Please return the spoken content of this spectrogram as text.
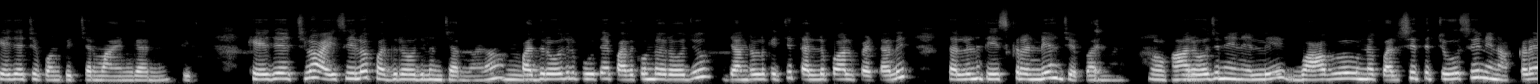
కేజీహెచ్ పంపించారు మా ఆయన గారిని తీసి కేజీహెచ్లో ఐసీలో పది రోజులు ఉంచారు మేడం. పది రోజులు పూర్తయి పదకొండో రోజు జనరల్కి ఇచ్చి తల్లి పాలు పెట్టాలి తల్లిని తీసుకురండి అని చెప్పారు మేడం. ఆ రోజు నేను వెళ్ళి బాబు ఉన్న పరిస్థితి చూసి నేను అక్కడే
